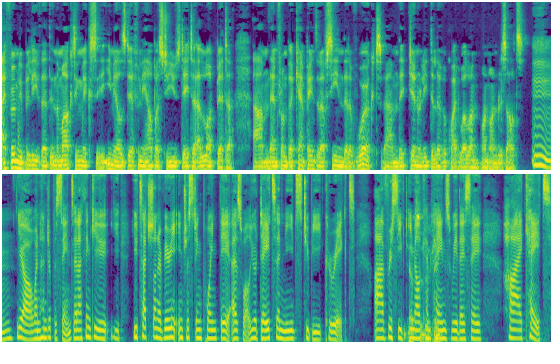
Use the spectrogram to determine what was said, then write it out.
I firmly believe that in the marketing mix, emails definitely help us to use data a lot better. Um, and from the campaigns that I've seen that have worked, um, they generally deliver quite well on, on, on results. Mm, yeah, 100%. And I think you, you, you touched on a very interesting point there as well. Your data needs to be correct. I've received email Absolutely. campaigns where they say, hi, Kate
